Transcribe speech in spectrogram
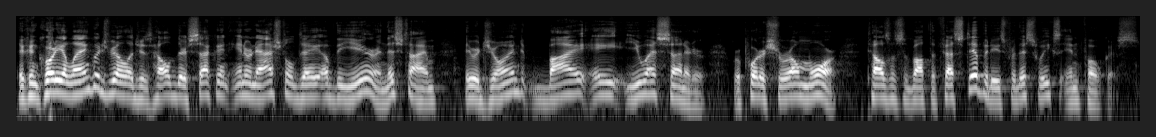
The Concordia Language Villages held their second International Day of the year, and this time they were joined by a U.S. Senator. Reporter Sherelle Moore tells us about the festivities for this week's In Focus.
